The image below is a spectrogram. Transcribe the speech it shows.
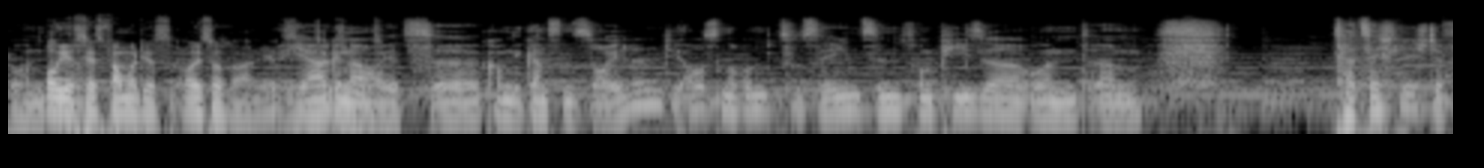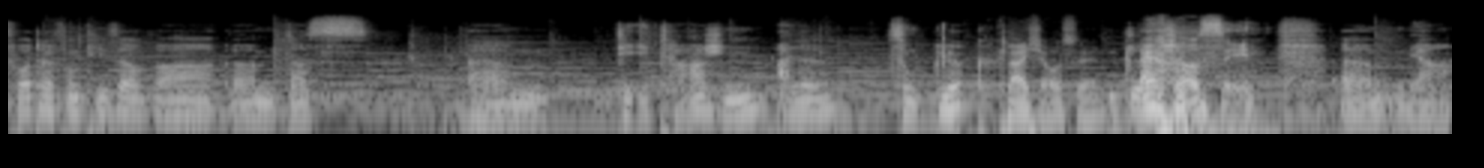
Und, oh, jetzt, äh, jetzt fangen wir das Äußere an. Jetzt, ja, jetzt genau. Jetzt äh, kommen die ganzen Säulen, die außenrum zu sehen sind vom Pisa. Und ähm, tatsächlich, der Vorteil von Pisa war, ähm, dass ähm, die Etagen alle zum Glück gleich aussehen. Gleich aussehen. ähm, ja.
